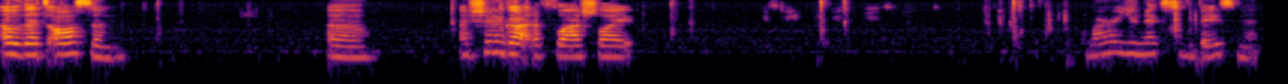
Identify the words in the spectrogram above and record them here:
Oh, that's awesome. Oh, I should have gotten a flashlight. Why are you next to the basement?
